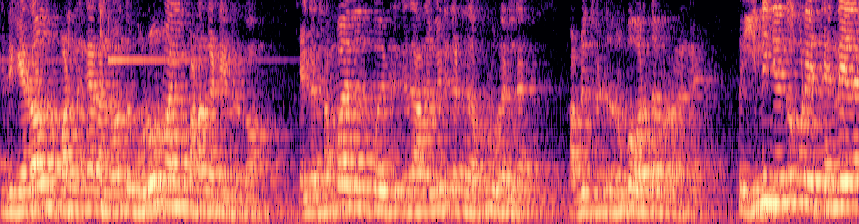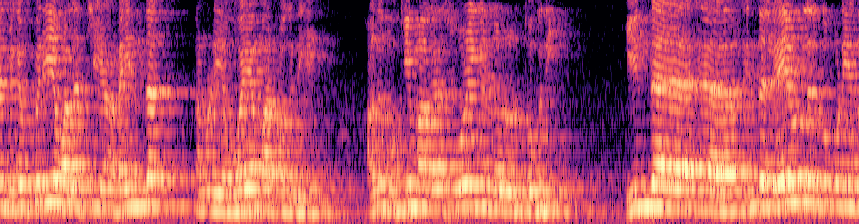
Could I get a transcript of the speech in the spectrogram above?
இதுக்கு ஏதாவது ஒன்று பண்ணுங்க. நாங்கள் வந்து லோன் வாங்கி பணம் கட்டிட்டு இருக்கோம். எங்கள் சம்பாதித்து போயிட்டு இருக்குது. ஆனால் வீடு கட்டுறது அப்ரூவல் இல்லை. அப்படின்னு சொல்லிட்டு ரொம்ப வருத்தப்படுறாங்க. ஸோ இன்னைக்கு இருக்கக்கூடிய சென்னையில் மிகப்பெரிய வளர்ச்சி அடைந்த நம்முடைய ஓஎம்ஆர் பகுதி. அது முக்கியமாக சோழிங்கநல்லூர் தொகுதி. இந்த இந்த லேஅவுட்ல இருக்கக்கூடிய இந்த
